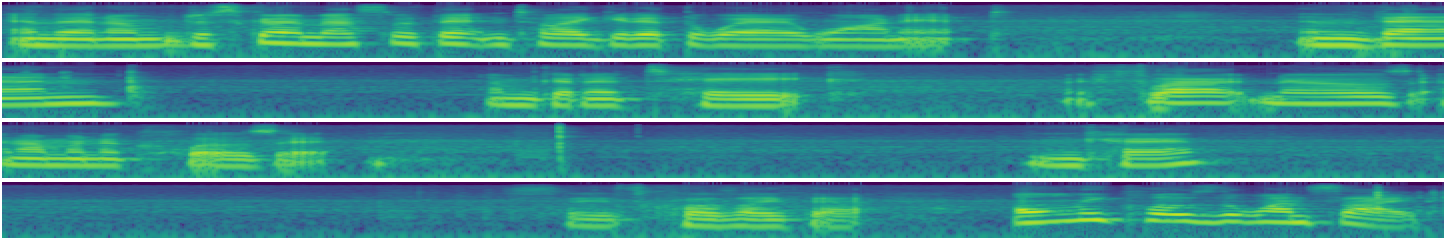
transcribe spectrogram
and then I'm just going to mess with it until I get it the way I want it. And then I'm going to take my flat nose and I'm going to close it. Okay? So it's closed like that. Only close the one side.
